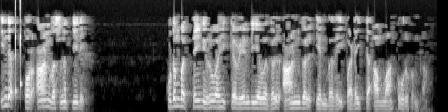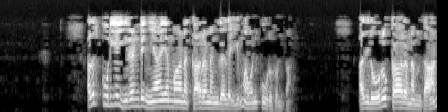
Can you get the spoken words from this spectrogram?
இந்த குர்ஆன் வசனத்திலே குடும்பத்தை நிர்வகிக்க வேண்டியவர்கள் ஆண்கள் என்பதை படைத்த அல்லாஹ் கூறுகின்றான். அதற்குரிய இரண்டு நியாயமான காரணங்களையும் அவன் கூறுகின்றான். அதில் ஒரு காரணம்தான்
